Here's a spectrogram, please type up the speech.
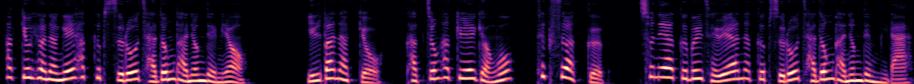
학교 현황의 학급수로 자동 반영되며 일반 학교, 각종 학교의 경우 특수학급, 순회학급을 제외한 학급수로 자동 반영됩니다.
